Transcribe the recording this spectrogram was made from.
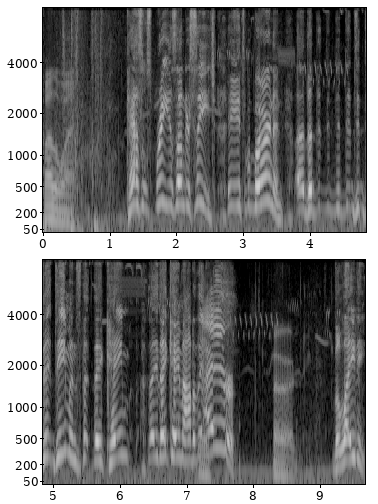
by the way, Castle Spree is under siege. It's burning. Uh, the, the, the, the demons that they came, they, they came out of the air. burn. The lady,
